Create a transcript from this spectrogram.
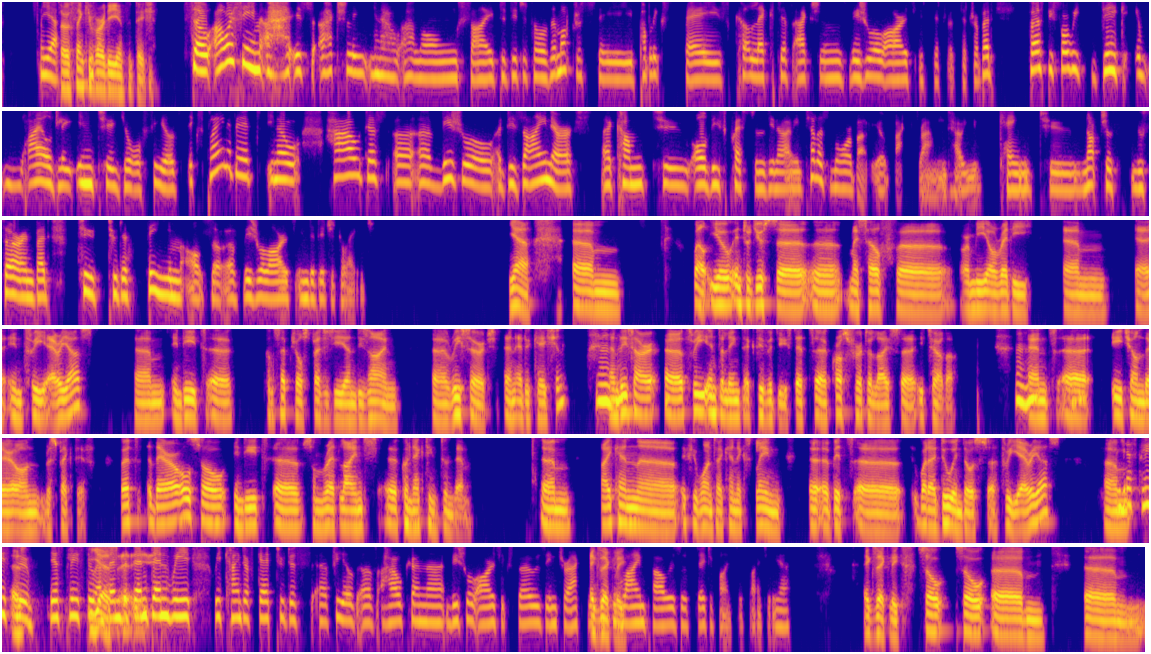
Yeah. So thank you for the invitation. So our theme uh, is actually, you know, alongside the digital democracy, public space, collective actions, visual arts, etc., etc. But first, before we dig wildly into your fields, explain a bit, you know, how does a, a visual, a designer, uh, come to all these questions? You know, I mean, tell us more about your background, how you came to not just Lucerne, but to, to the theme also of visual arts in the digital age? Yeah. Um, well, you introduced uh, uh, myself uh, or me already um, uh, in three areas. Um, indeed, uh, conceptual strategy and design, uh, research, and education. Mm-hmm. And these are uh, three interlinked activities that uh, cross fertilize uh, each other mm-hmm. and mm-hmm. each on their own respective. But there are also indeed uh, some red lines uh, connecting to them. Um, I can, if you want, I can explain a bit what I do in those three areas. Um, yes, please do. Yes, please do. Yes, and then, uh, then, then we we kind of get to this uh, field of how can uh, visual arts expose, interact with exactly. the sublime powers of datafied society. Yeah. Exactly. So so um, um,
